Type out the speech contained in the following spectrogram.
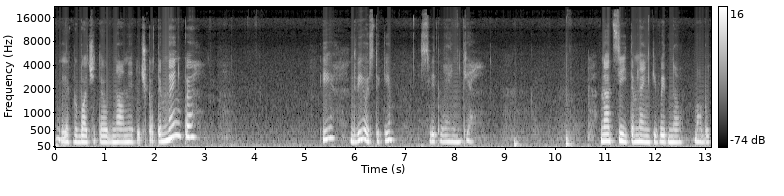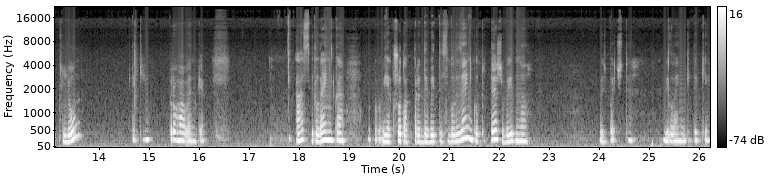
Як ви бачите, одна ниточка темненька і дві ось такі світленькі. На цій темненькій видно, мабуть, льон, такі прогавинки. А світленька, якщо так придивитись близенько, то теж видно, ось бачите, біленькі такі.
